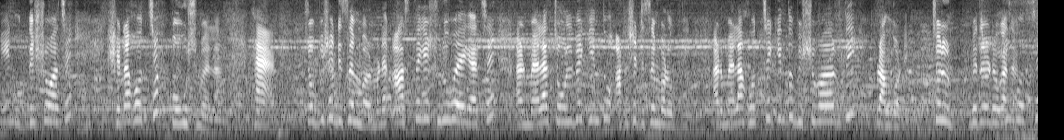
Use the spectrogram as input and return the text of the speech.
মেন উদ্দেশ্য আছে, সেটা হচ্ছে পৌষ মেলা। হ্যাঁ চব্বিশে ডিসেম্বর মানে আজ থেকে শুরু হয়ে গেছে, আর মেলা চলবে কিন্তু আঠাশে ডিসেম্বর অবধি। আর মেলা হচ্ছে কিন্তু বিশ্বভারতী প্রাঙ্গণে। চলুন ভেতরে ঢোকা যাক। হচ্ছে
